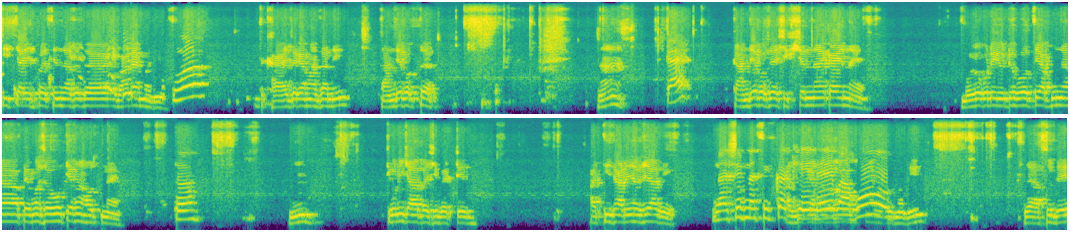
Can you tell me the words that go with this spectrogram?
तीस चाळीस पर्सेंट जातं तर भाड्यामध्ये. मग? खायचं काय माणसाने कांदे फक्त. हा? काय? कांदे फक्त. शिक्षण नाही काय नाही. बरोबर कुठे युट्यूब वरती आपण फेमस होऊ ते पण होत नाही. तर? हम्म? तिकडून चार पैसे भेटतील आज ती साडेनऊ वर्ष आली नशीब नसीब का खेळ आहे बाबू? मध्ये तर असू दे.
